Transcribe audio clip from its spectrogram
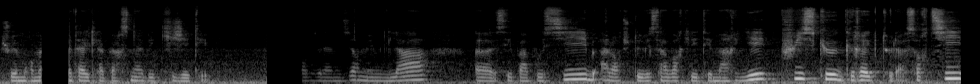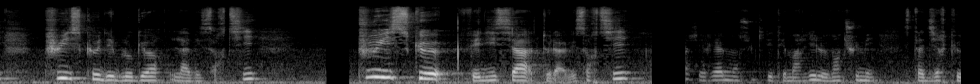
je vais me remettre avec la personne avec qui j'étais. Vous allez me dire, mais Mila, c'est pas possible. Alors tu devais savoir qu'il était marié, puisque Greg te l'a sorti, puisque des blogueurs l'avaient sorti, puisque Félicia te l'avait sorti. J'ai réellement su qu'il était marié le 28 mai. C'est-à-dire que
